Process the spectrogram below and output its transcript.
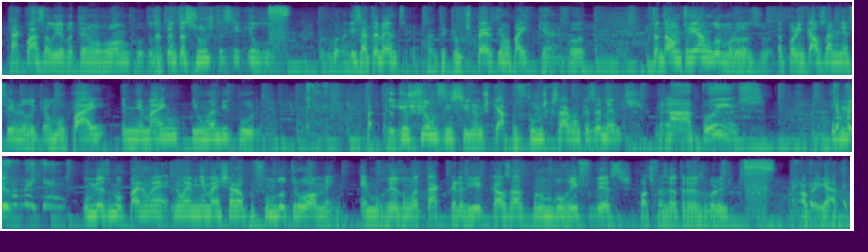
está quase ali a bater um ronco, de repente assusta-se e aquilo. Exatamente. Portanto, aquilo desperta e o meu pai quer. Portanto, há um triângulo amoroso a pôr em causa a minha família, que é o meu pai, a minha mãe e um ambipur. E os filmes ensinam-nos que há perfumes que estragam casamentos, não é? Ah, pois. O meu, Como é é? o medo do meu pai não é, não é minha mãe cheirar o perfume de outro homem, é morrer de um ataque cardíaco causado por um borrifo desses. Podes fazer outra vez o barulho? Obrigado.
